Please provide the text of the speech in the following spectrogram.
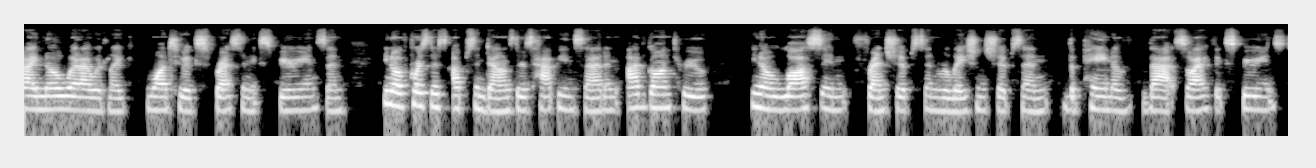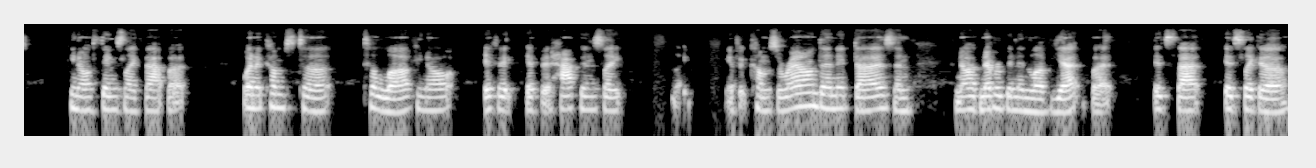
I know what I would like want to express and experience. And, you know, of course there's ups and downs, there's happy and sad. And I've gone through, you know, loss in friendships and relationships and the pain of that. So I've experienced, you know, things like that. But when it comes to to love, you know, if it if it happens like like if it comes around then it does and you know i've never been in love yet but it's that it's like a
